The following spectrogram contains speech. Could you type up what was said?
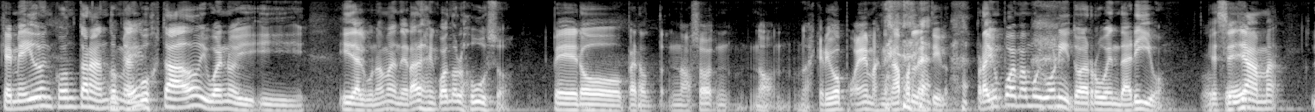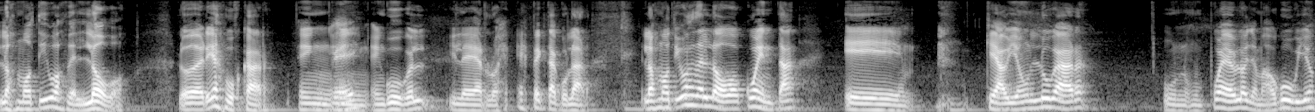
que me he ido encontrando, me han gustado y bueno, y, y- y de alguna manera de vez en cuando los uso. Pero, pero no, so- no, no escribo poemas ni nada por el estilo. Pero hay un poema muy bonito de Rubén Darío que se Ok. llama Los motivos del lobo. Lo deberías buscar en, Ok. en- en Google y leerlo. Es espectacular. Los motivos del lobo cuenta eh, que había un lugar, un, un pueblo llamado Gubbio,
